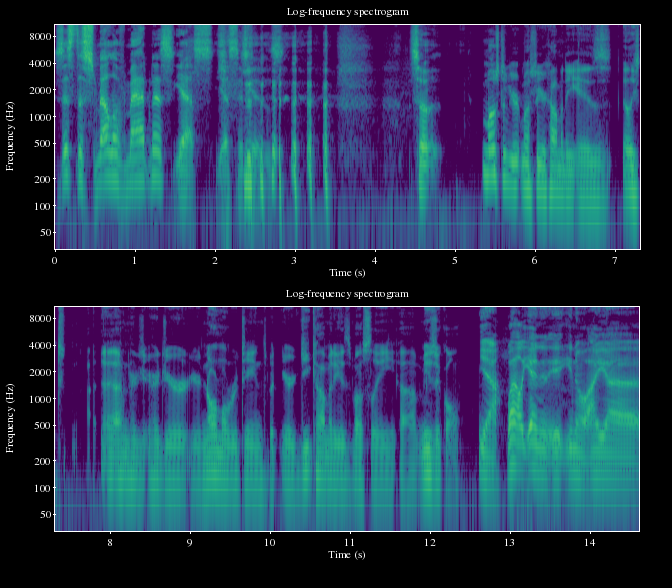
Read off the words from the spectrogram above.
Is this the smell of madness? Yes. Yes, it is. so most of your most of your comedy is at least I haven't heard, heard your your normal routines, but your geek comedy is mostly uh, musical. yeah. Well, yeah. and It, you know, I uh,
